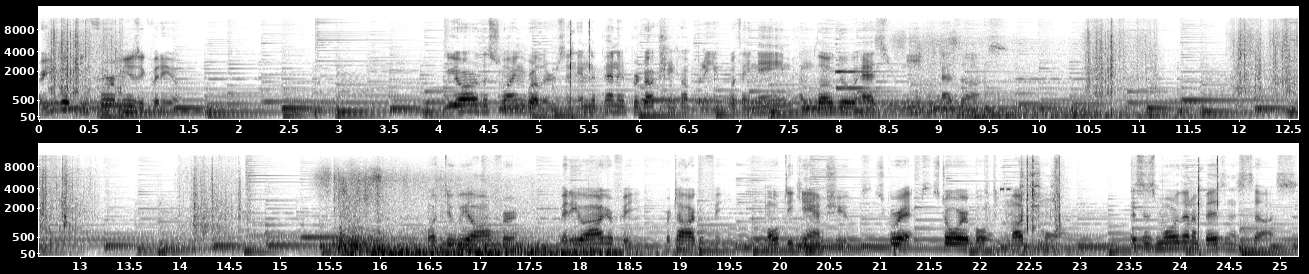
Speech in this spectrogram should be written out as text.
Are you looking for a music video? We are the Swang Brothers, an independent production company with a name and logo as unique as us. What do we offer? Videography, photography, multicam shoots, scripts, storyboard, and much more. This is more than a business to us.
